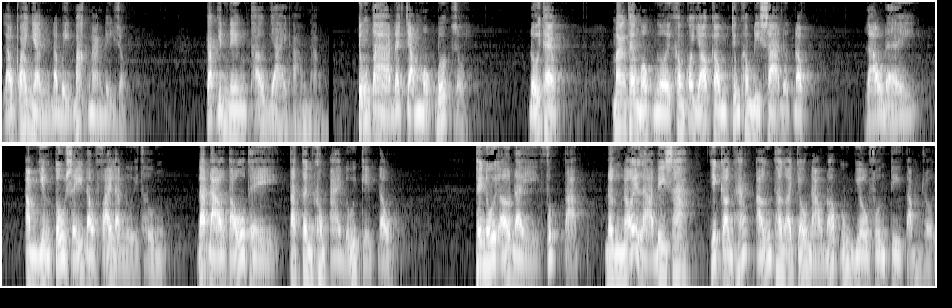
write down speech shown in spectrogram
Lão quái nhân đã bị bắt mang đi rồi. Các vĩnh niên thở dài ảo não. Chúng ta đã chậm một bước rồi. Đuổi theo. Mang theo một người không có võ công chúng không đi xa được đâu. Lão đệ, âm dương tú sĩ đâu phải là người thường. Đã đào tẩu thì ta tin không ai đuổi kịp đâu. Thế núi ở đây phức tạp, đừng nói là đi xa. Chỉ cần hắn ẩn thân ở chỗ nào đó cũng vô phương tri tầm rồi.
